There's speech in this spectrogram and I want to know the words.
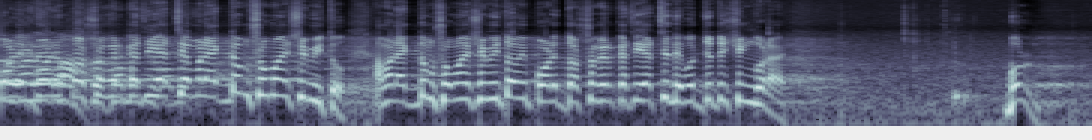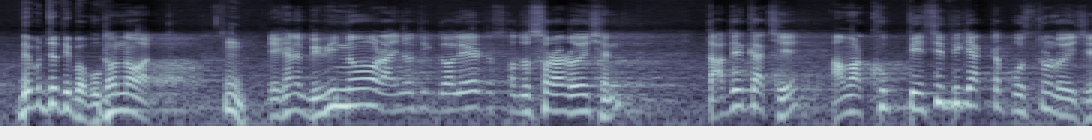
পরের দর্শকের কাছে যাচ্ছি আমার একদম সময় সীমিত। আমার একদম সময় সীমিত আমি পরের দর্শকের কাছে যাচ্ছি দেবজ্যোতি সিংহ রায় বলুন দেবজ্যোতি বাবু। ধন্যবাদ। এখানে বিভিন্ন রাজনৈতিক দলের সদস্যরা রয়েছেন। তাদের কাছে আমার খুব স্পেসিফিক একটা প্রশ্ন রয়েছে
